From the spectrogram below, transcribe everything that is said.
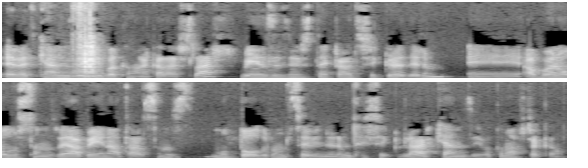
Evet kendinize iyi bakın arkadaşlar. Beni izlediğiniz için tekrar teşekkür ederim. Ee, abone olursanız veya beğeni atarsanız mutlu olurum, sevinirim. Teşekkürler. Kendinize iyi bakın. Hoşçakalın.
